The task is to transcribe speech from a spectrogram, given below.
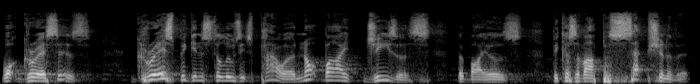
what grace is. Grace begins to lose its power, not by Jesus, but by us, because of our perception of it,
